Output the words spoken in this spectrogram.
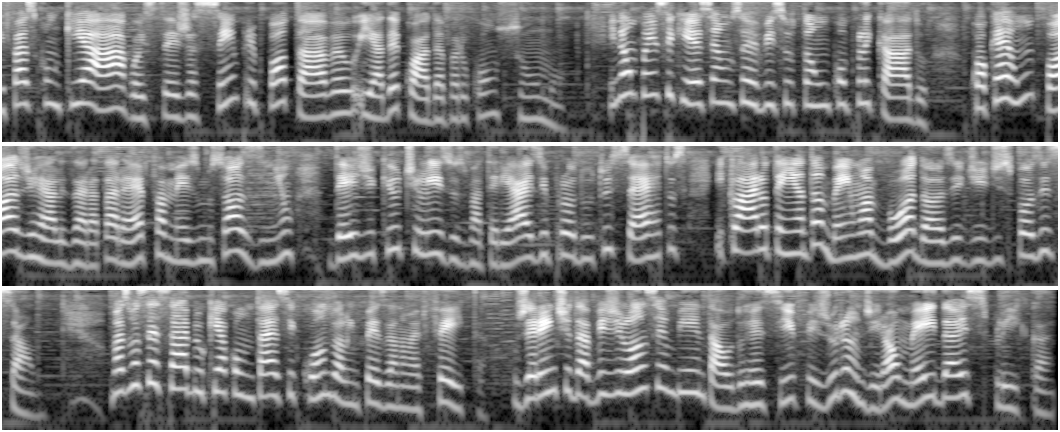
e faz com que a água esteja sempre potável e adequada para o consumo. E não pense que esse é um serviço tão complicado. Qualquer um pode realizar a tarefa mesmo sozinho, desde que utilize os materiais e produtos certos e, claro, tenha também uma boa dose de disposição. Mas você sabe o que acontece quando a limpeza não é feita? O gerente da Vigilância Ambiental do Recife, Jurandir Almeida, explica.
